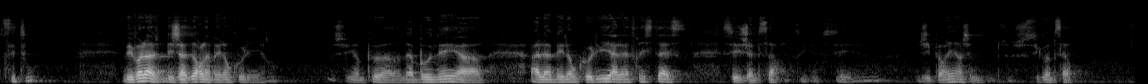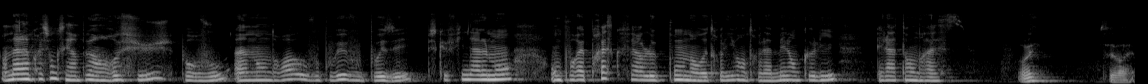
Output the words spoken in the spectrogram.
C'est tout. Mais voilà, mais j'adore la mélancolie. Hein. Je suis un peu un abonné à, la mélancolie, à la tristesse. C'est j'aime ça. J'y peux rien. Je suis comme ça. On a l'impression que c'est un peu un refuge pour vous, un endroit où vous pouvez vous poser, puisque finalement, on pourrait presque faire le pont dans votre livre entre la mélancolie et la tendresse. Oui, c'est vrai.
